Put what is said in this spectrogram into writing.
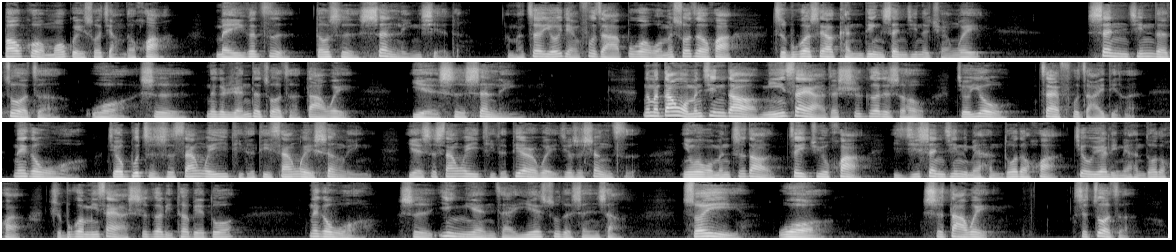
包括魔鬼所讲的话，每一个字都是圣灵写的。那么这有一点复杂，不过我们说这话。只不过是要肯定圣经的权威。圣经的作者，我是那个人的作者大卫，也是圣灵。那么，当我们进到弥赛亚的诗歌的时候，就又再复杂一点了。那个我就不只是三位一体的第三位圣灵，也是三位一体的第二位，就是圣子。因为我们知道这句话，以及圣经里面很多的话，旧约里面很多的话，只不过弥赛亚诗歌里特别多。那个我是应验在耶稣的身上，所以我是大卫，是作者，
